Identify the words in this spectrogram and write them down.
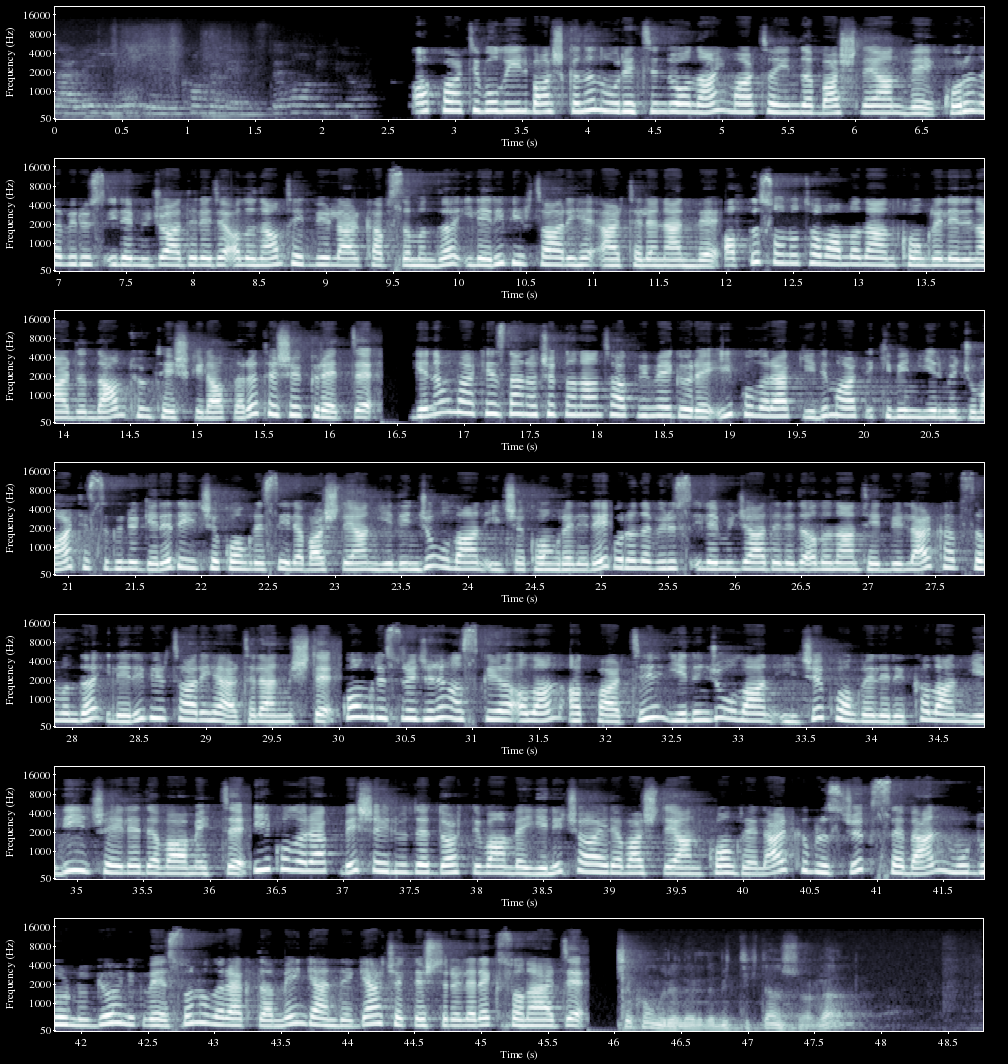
gelişmelerle yine kongrelerimiz devam ediyor. AK Parti Bolu İl Başkanı Nurettin Doğanay, Mart ayında başlayan ve koronavirüs ile mücadelede alınan tedbirler kapsamında ileri bir tarihe ertelenen ve hafta sonu tamamlanan kongrelerin ardından tüm teşkilatlara teşekkür etti. Genel merkezden açıklanan takvime göre ilk olarak 7 Mart 2020 Cumartesi günü Gerede İlçe Kongresi ile başlayan 7. olağan ilçe kongreleri koronavirüs ile mücadelede alınan tedbirler kapsamında ileri bir tarihe ertelenmişti. Kongre sürecini askıya alan AK Parti 7. olağan ilçe kongreleri kalan 7 ilçeyle devam etti. İlk olarak 5 Eylül'de 4 divan ve Yeni Çağ ile başlayan kongreler Kıbrısçık, Seben, Mudurnu, Gölnük ve son olarak da Mengen'de gerçekleştirilerek sona erdi. İlçe kongreleri de bittikten sonra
